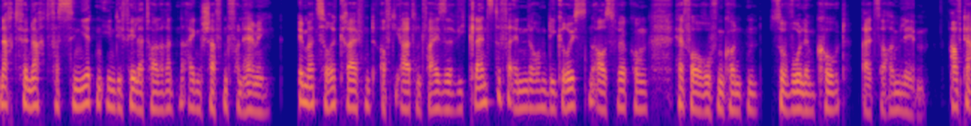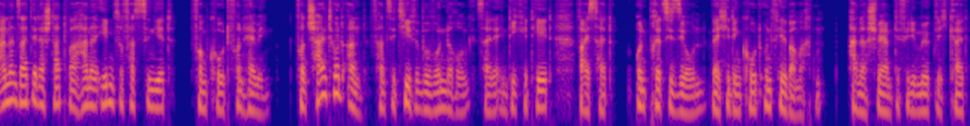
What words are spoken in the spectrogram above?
Nacht für Nacht faszinierten ihn die fehlertoleranten Eigenschaften von Hamming. Immer zurückgreifend auf die Art und Weise, wie kleinste Veränderungen die größten Auswirkungen hervorrufen konnten, sowohl im Code als auch im Leben. Auf der anderen Seite der Stadt war Hannah ebenso fasziniert vom Code von Hemming. Von Childhood an fand sie tiefe Bewunderung in seiner Integrität, Weisheit und Präzision, welche den Code unfehlbar machten. Hannah schwärmte für die Möglichkeit,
